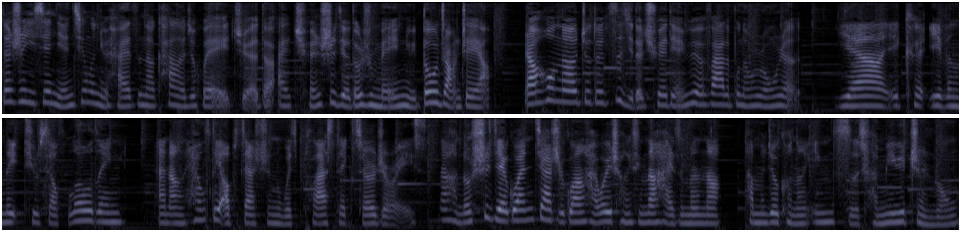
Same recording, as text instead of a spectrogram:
但是一些年轻的女孩子呢，看了就会觉得，哎，全世界都是美女，都长这样，然后呢，就对自己的缺点越发的不能容忍。Yeah, it could even lead to self-loathing and unhealthy obsession with plastic surgeries. 那很多世界观、价值观还未成型的孩子们呢，他们就可能因此沉迷于整容，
